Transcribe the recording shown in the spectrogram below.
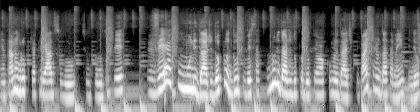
entrar no grupo de afiliados se o, se o produto ter, ver a comunidade do produto, ver se a comunidade do produto é uma comunidade que vai te ajudar também, entendeu?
